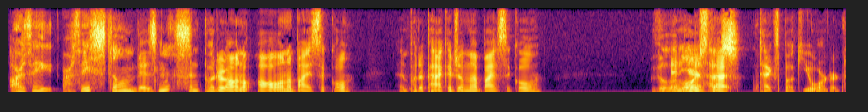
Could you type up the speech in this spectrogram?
Are they are they still in business? and put it on all on a bicycle, and put a package on that bicycle, and here's lighthouse. that textbook you ordered.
